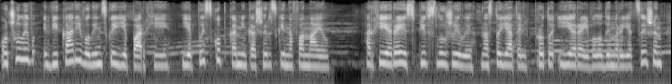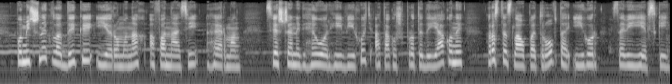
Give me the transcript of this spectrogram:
очолив вікарій Волинської єпархії, єпископ Камінькаширський Нафанаїл. Архієрею співслужили настоятель протоієрей Володимир Яцишин, помічник владики ієромонах Афанасій Герман, священик Георгій Віхоть, а також протидиякони Ростислав Петров та Ігор Савієвський.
